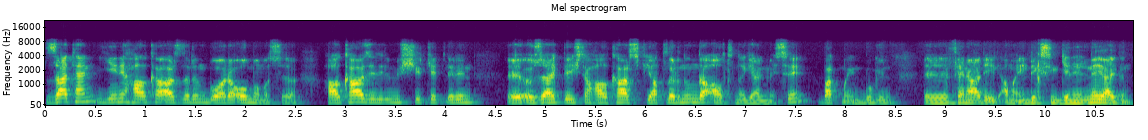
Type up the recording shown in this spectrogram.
Zaten yeni halka arzların bu ara olmaması, halka arz edilmiş şirketlerin e, özellikle işte halka arz fiyatlarının da altına gelmesi. Bakmayın bugün e, fena değil ama endeksin geneline yaygın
